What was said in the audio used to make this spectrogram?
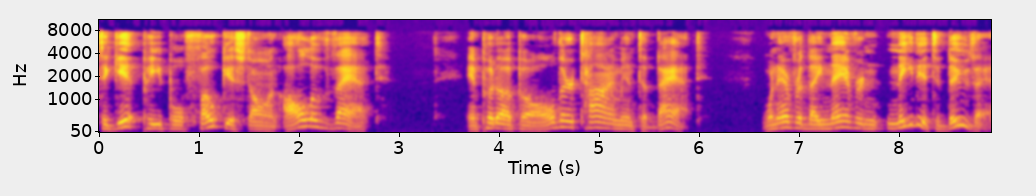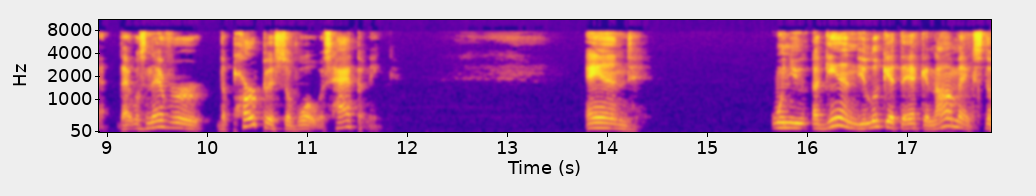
to get people focused on all of that and put up all their time into that whenever they never needed to do that. That was never the purpose of what was happening. And when you again you look at the economics, the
